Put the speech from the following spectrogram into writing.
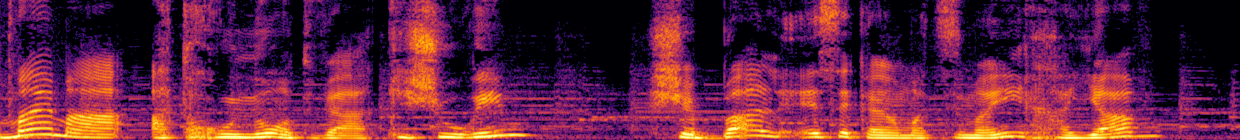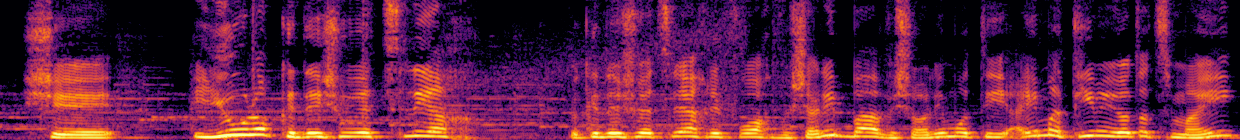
מהם התכונות והכישורים שבעל עסק היום עצמאי חייב שיהיו לו כדי שהוא יצליח וכדי שהוא יצליח לפרוח. וכשאני בא ושואלים אותי האם מתאים להיות עצמאי,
